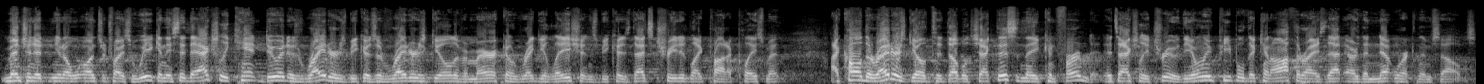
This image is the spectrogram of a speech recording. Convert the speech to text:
mention it, you know, once or twice a week. And they said they actually can't do it as writers because of Writers Guild of America regulations, because that's treated like product placement. I called the Writers Guild to double check this and they confirmed it. It's actually true. The only people that can authorize that are the network themselves.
